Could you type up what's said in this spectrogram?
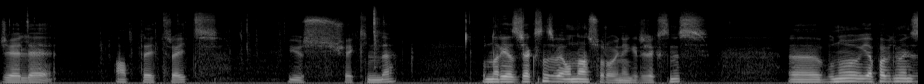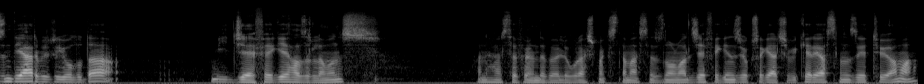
CL update rate 100 şeklinde. Bunları yazacaksınız ve ondan sonra oyuna gireceksiniz. Ee, bunu yapabilmenizin diğer bir yolu da bir CFG hazırlamanız. Hani her seferinde böyle uğraşmak istemezsiniz. Normalde CFG'niz yoksa gerçi bir kere yazsanız yetiyor ama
